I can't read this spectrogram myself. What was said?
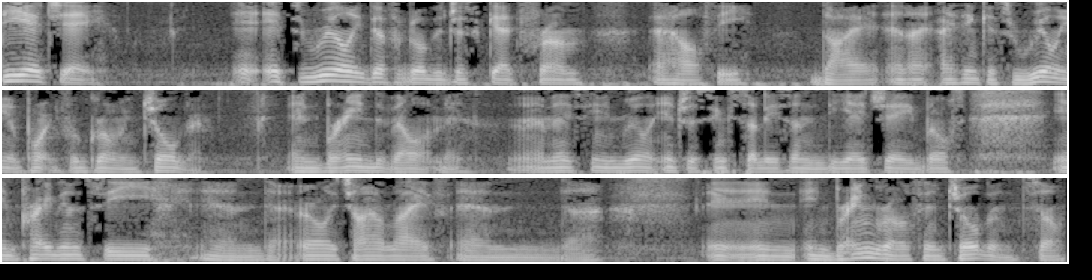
DHA, it's really difficult to just get from a healthy diet, and I, I think it's really important for growing children and brain development. And I've seen really interesting studies on DHA, both in pregnancy and uh, early child life, and uh, in in brain growth in children. So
